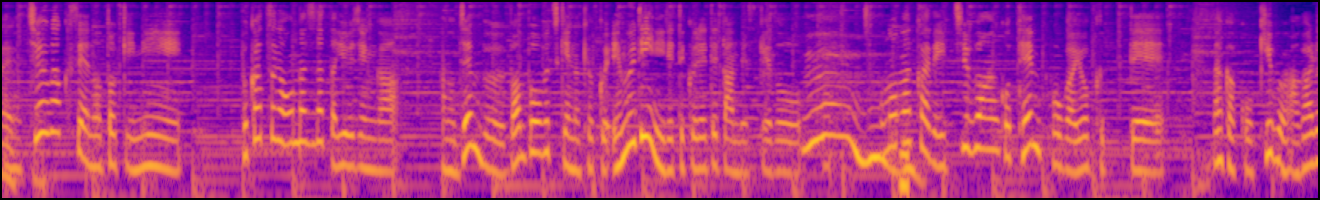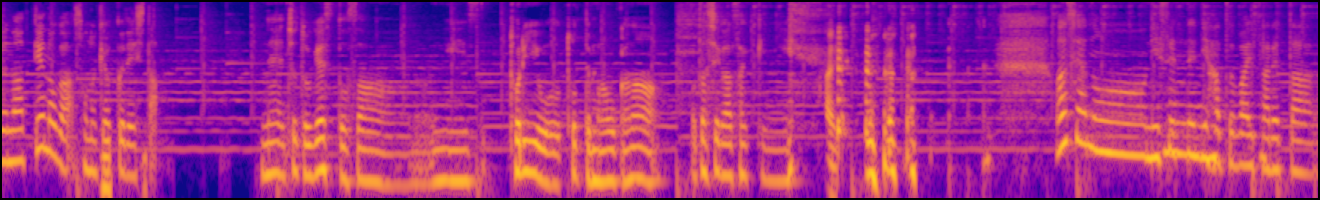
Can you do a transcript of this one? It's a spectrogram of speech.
ーはいあの。中学生の時に部活が同じだった友人があの全部バンプオブチキンの曲 MD に入れてくれてたんですけど、うんその中で一番こうテンポが良くってなんかこう気分上がるなっていうのがその曲でした。ね、ちょっとゲストさんに鳥を取ってもらおうかな。私が先に。はい。私あのー、2000年に発売された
